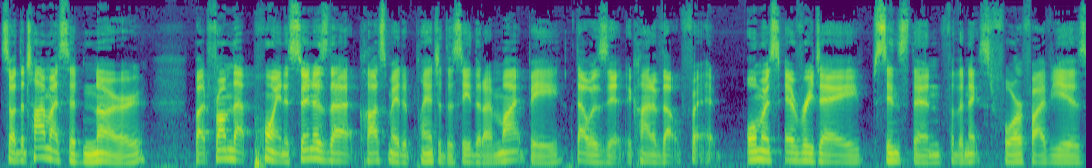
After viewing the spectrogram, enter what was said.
So at the time, I said no. But from that point, as soon as that classmate had planted the seed that I might be, that was it. It kind of that for almost every day since then, for the next four or five years,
